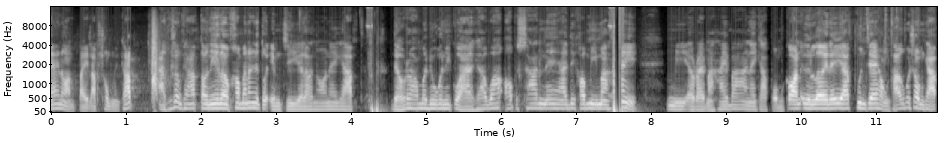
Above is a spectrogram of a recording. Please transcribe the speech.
แน่นอนไปรับชมกันครับอะคุณผู้ชมครับตอนนี้เราเข้ามานั่งในตัว MG กันแล้วเนาะนะครับเดี๋ยวเรามาดูกันดีกว่าครับว่าออปชันนะฮะที่เขามีมาให้มีอะไรมาให้บ้างนะครับผมก่อนอื่นเลยนะครับกุญแจของเขาคุณผู้ชมครับ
